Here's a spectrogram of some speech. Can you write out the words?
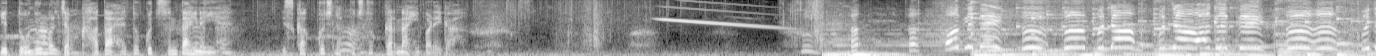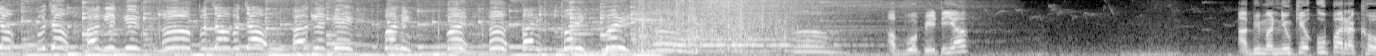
ये तोंदुमल जब खाता है तो कुछ सुनता ही नहीं है। इसका कुछ ना कुछ तो करना ही पड़ेगा। आग लग गई बचाओ बचाओ आग लग गई बचाओ बचाओ आग लग गई बचाओ बचाओ आग लग गई पानी पानी पानी पानी अब वो पेटियाँ अभिमन्यु के ऊपर रखो।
